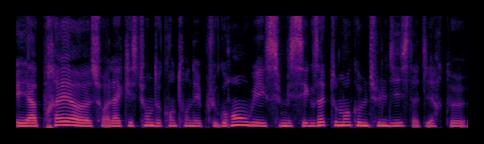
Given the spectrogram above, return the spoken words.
Et après, euh, sur la question de quand on est plus grand, oui, mais c'est exactement comme tu le dis, c'est-à-dire que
